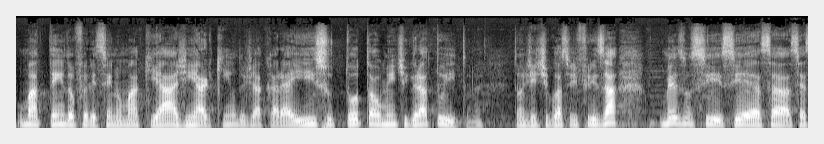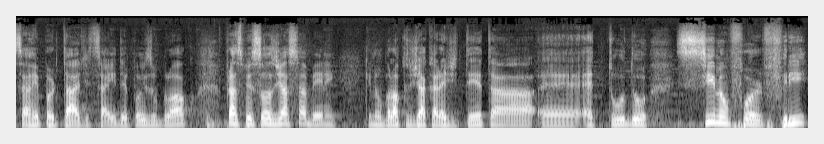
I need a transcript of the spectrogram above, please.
Uma tenda oferecendo maquiagem, arquinho do jacaré e isso totalmente gratuito, né? Então a gente gosta de frisar, mesmo se, se, essa, se essa reportagem sair depois do bloco, para as pessoas já saberem que no bloco do Jacaré de Teta é, é tudo, se não for free,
